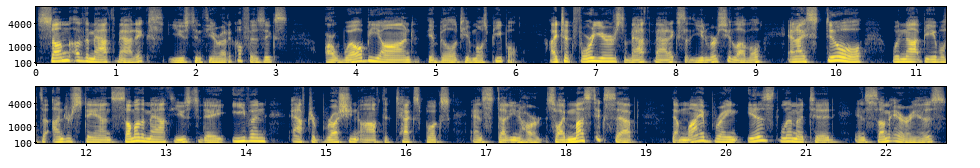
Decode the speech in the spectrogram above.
some of the mathematics used in theoretical physics are well beyond the ability of most people. I took four years of mathematics at the university level, and I still would not be able to understand some of the math used today, even after brushing off the textbooks and studying hard. So I must accept that my brain is limited in some areas,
